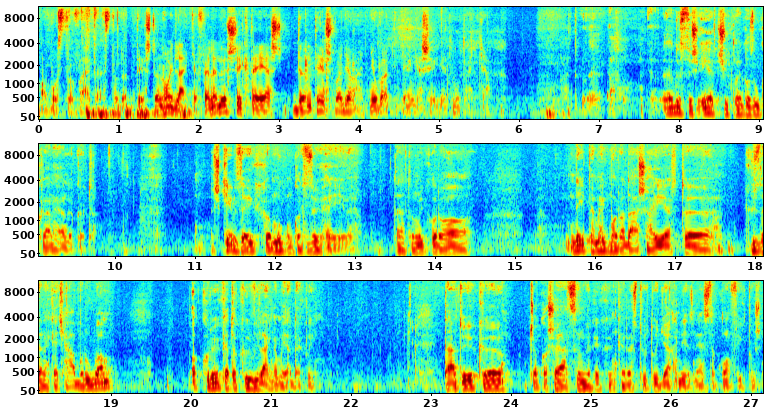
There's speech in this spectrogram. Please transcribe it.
apostrofálta ezt a döntést. Ön hogy látja, felelősségteljes döntés, vagy a nyugat gyengeségét mutatja? Hát, eh, először is értsük meg az ukrán elnököt és képzeljük magunkat az ő helyébe. Tehát amikor a népe megmaradásáért küzdenek egy háborúban, akkor őket a külvilág nem érdekli. Tehát ők csak a saját szemüvegekön keresztül tudják nézni ezt a konfliktust.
